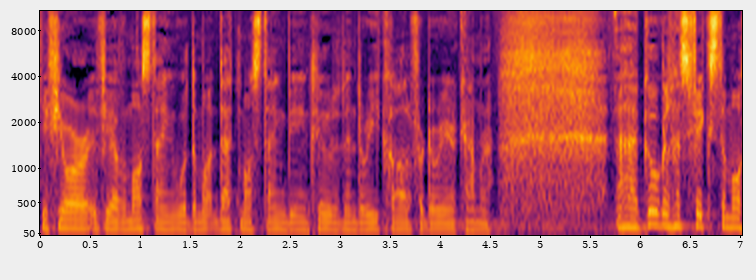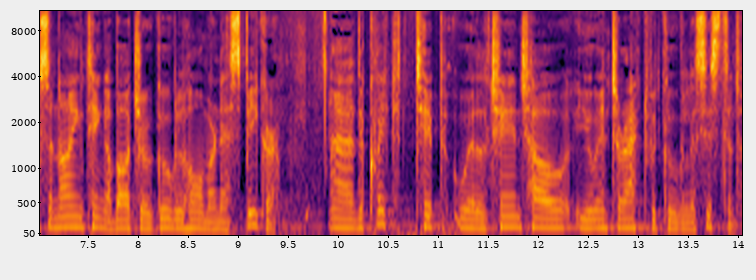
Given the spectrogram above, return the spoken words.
if you're if you have a Mustang, would the, that Mustang be included in the recall for the rear camera? Uh, Google has fixed the most annoying thing about your Google Home or Nest speaker. Uh, the quick tip will change how you interact with Google Assistant.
